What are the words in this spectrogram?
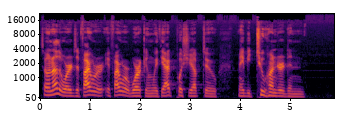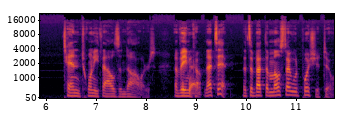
So in other words, if I were if I were working with you, I'd push you up to maybe 210 20,000 dollars of income. That's it. That's about the most I would push you to.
